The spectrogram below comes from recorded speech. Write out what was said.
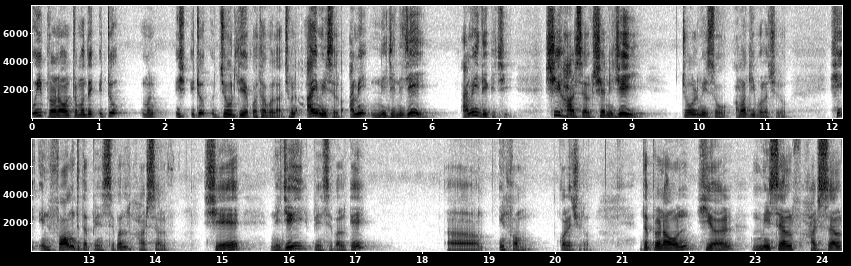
ওই প্রোনাউনটার মধ্যে একটু মানে একটু জোর দিয়ে কথা বলা। যেমন আই মিসেলফ আমি নিজে নিজেই আমিই দেখেছি। শি হার সেলফ সে নিজেই টোল মি সো আমাকেই বলেছিল। He informed the principal her self সে নিজেই প্রিন্সিপালকে ইনফর্ম করেছিল। The pronoun here, myself, herself,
